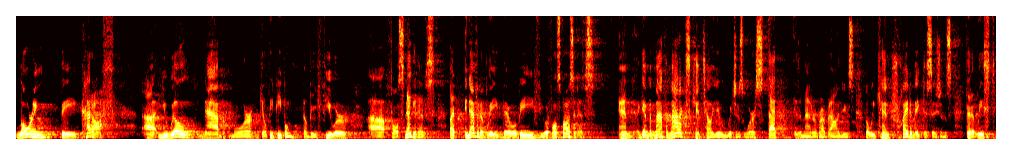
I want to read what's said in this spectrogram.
lowering the cutoff, uh, you will nab more guilty people. There'll be fewer uh, false negatives, but inevitably there will be fewer false positives. And again, the mathematics can't tell you which is worse. That is a matter of our values. But we can try to make decisions that at least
